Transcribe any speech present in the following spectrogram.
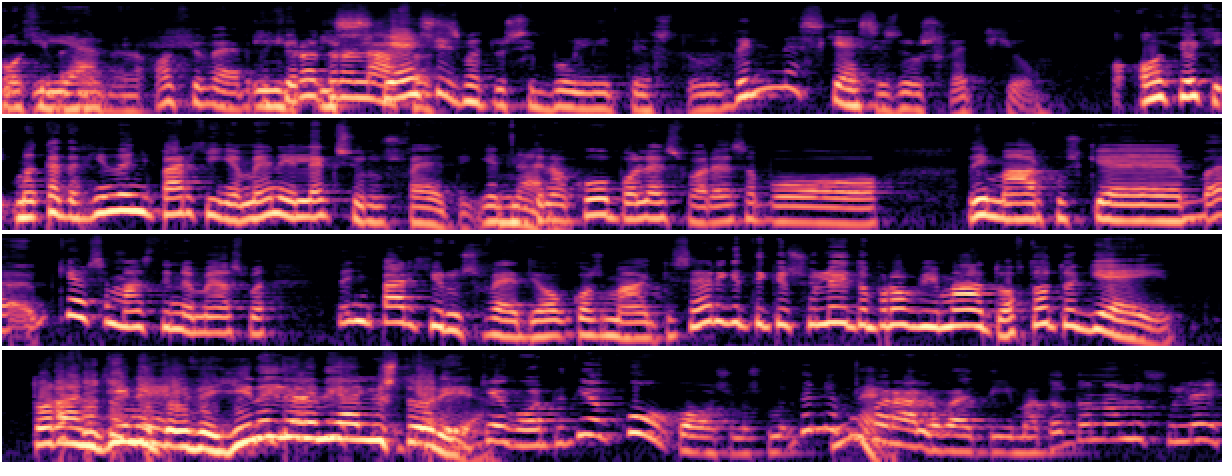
Όχι οι- βέβαια, όχι βέβαια. Το Οι, οι χειρότερο λάθος. σχέσεις με τους συμπολίτες του δεν είναι σχέσεις ρουσφετιού. Όχι, όχι. Μα καταρχήν δεν υπάρχει για μένα η λέξη ρουσφέτι. Γιατί Ναι. την ακούω πολλές φορές από δημάρχους και, ε, και σε εμάς την ΕΜΕΑ. ας πούμε. Δεν υπάρχει ρουσφέτι. Ο Κοσμάκης έρχεται και σου λέει το πρόβλημά του. Αυτό το γκέι. Τώρα, Αυτό αν το γίνεται γκέι. ή δεν γίνεται, είναι μια άλλη ιστορία. Και, και εγώ, επειδή ακούω κόσμο, δεν έχω Ναι. παράλογα αιτήματα. Όταν όλος σου λέει,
